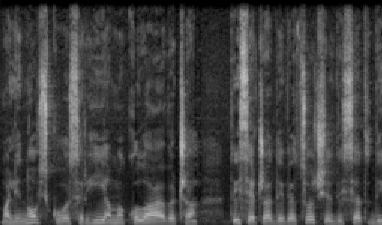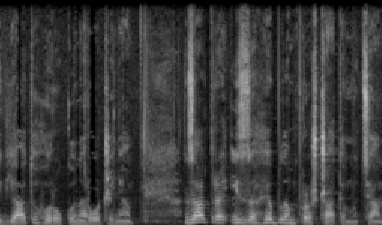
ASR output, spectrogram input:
Маліновського Сергія Миколаєвича 1969 року народження. Завтра із загиблим прощатимуться.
